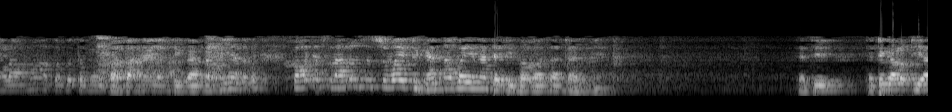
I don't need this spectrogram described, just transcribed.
yang lama atau ketemu bapaknya yang dikangeni atau pokoknya selalu sesuai dengan apa yang ada di bawah sadarnya. Jadi jadi kalau dia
